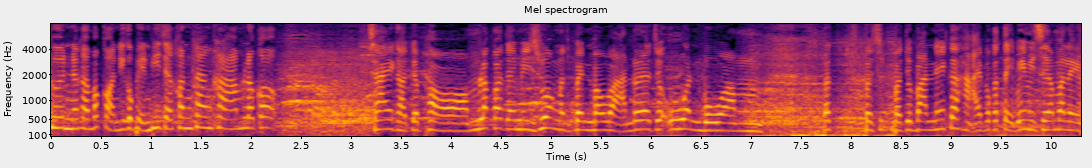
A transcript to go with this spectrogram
ขึ้นนะคะ เมื่อก่อนนี้ก็เห็นพี่จะค่อนข้างคล้ำแล้วก็ๆใช่ค่ะจะผอมแล้วก็จะมีช่วงมันจะเป็นเบาหวานด้วยแล้วจะอ้วนบวมปัจปัจจุปัจจุบันนี้ก็หายปกติไม่มีเชื้อมะเร็ง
